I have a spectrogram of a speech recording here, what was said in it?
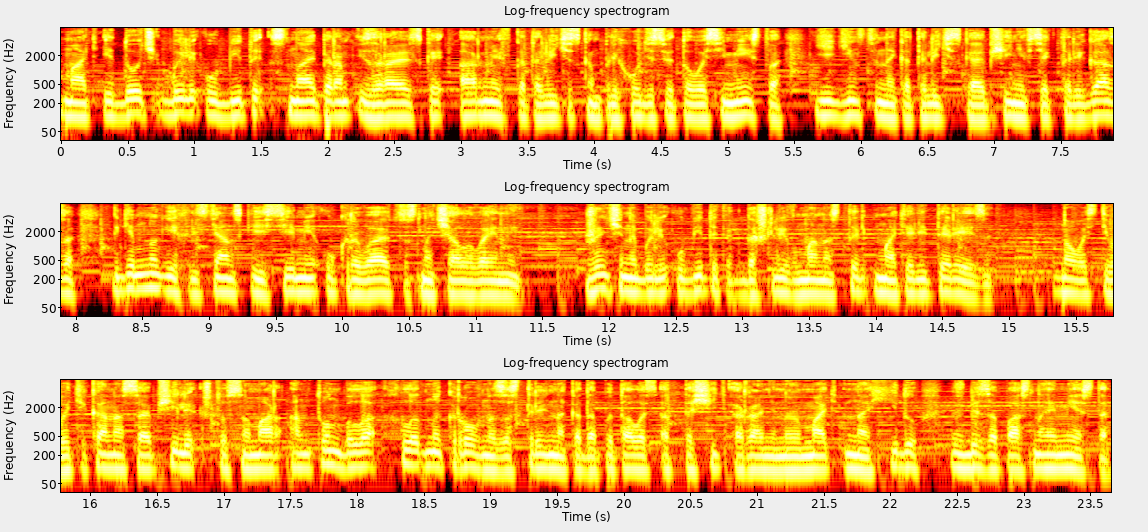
Мать и дочь были убиты снайпером израильской армии в католическом приходе Святого Семейства, единственной католической общине в секторе Газа, где многие христианские семьи укрываются с начала войны. Женщины были убиты, когда шли в монастырь матери Терезы. Новости Ватикана сообщили, что Самар Антон была хладнокровно застрелена, когда пыталась оттащить раненую мать Нахиду в безопасное место.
